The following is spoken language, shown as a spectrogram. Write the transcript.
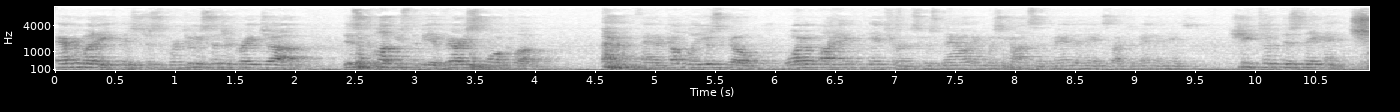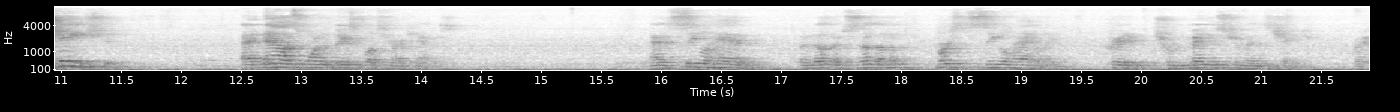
everybody is just, we're doing such a great job. This club used to be a very small club. And a couple of years ago, one of my interns, who's now in Wisconsin, Amanda Haynes, Dr. Amanda Haynes, she took this thing and changed it. And now it's one of the biggest clubs here on campus. And single-handed, another, another person single-handedly created tremendous, tremendous change. Right?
